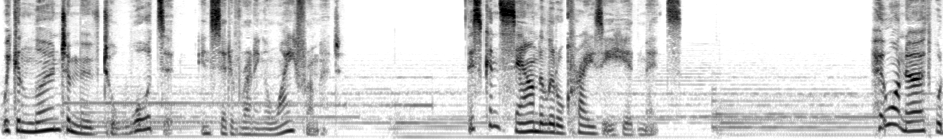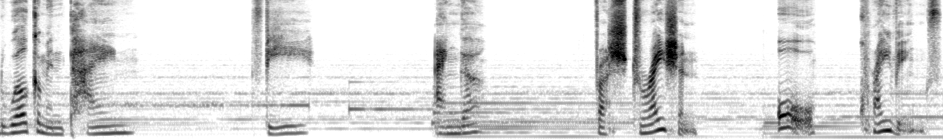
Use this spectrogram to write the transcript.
we can learn to move towards it instead of running away from it. This can sound a little crazy, he admits. Who on earth would welcome in pain, fear, anger, frustration, or cravings?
